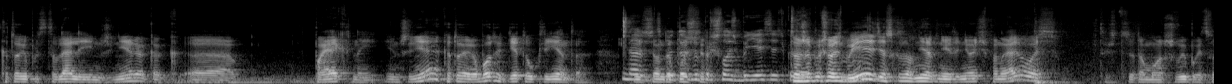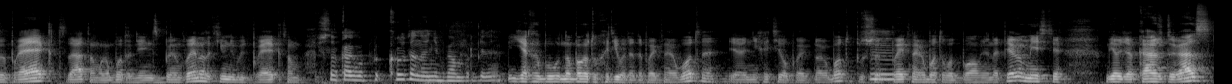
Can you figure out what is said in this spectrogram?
которые представляли инженера как э, проектный инженер, который работает где-то у клиента. Да, То есть он, тебе тоже допустим, пришлось бы ездить. Тоже пришлось бы ездить, я сказал, нет, мне это не очень понравилось. То есть ты там можешь выбрать свой проект, да, там работать где-нибудь с BMW над каким-нибудь проектом. Что как бы круто, но не в Гамбурге, да? Я как бы наоборот уходил от этой проектной работы. Я не хотел проектную работу, потому что Мгм. проектная работа вот была у меня на первом месте, где у тебя каждый раз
